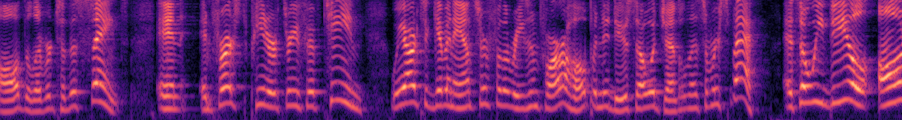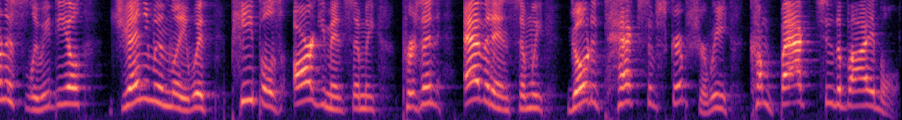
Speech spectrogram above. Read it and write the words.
all delivered to the saints. In in 1 Peter 3:15, we are to give an answer for the reason for our hope and to do so with gentleness and respect. And so we deal honestly, we deal genuinely with people's arguments and we present evidence and we go to texts of scripture. We come back to the Bible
